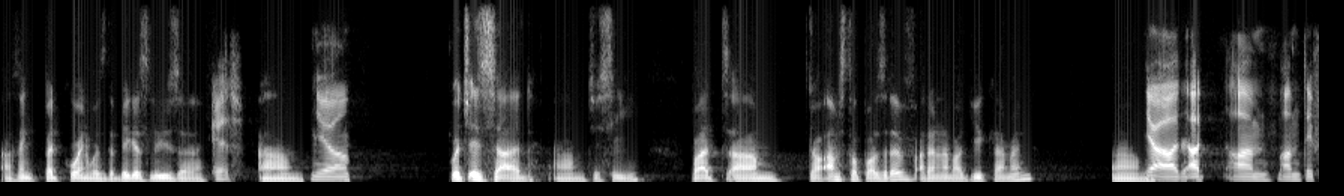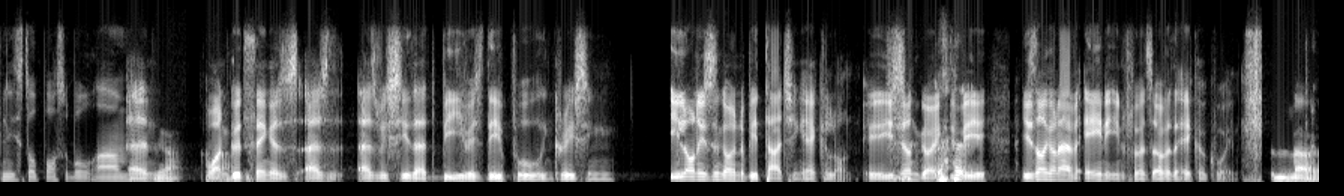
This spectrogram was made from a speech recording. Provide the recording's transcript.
I think Bitcoin was the biggest loser, Yes. um, Yeah, which is sad um, to see. But um, yeah, I'm still positive. I don't know about you, Cameron. Um, yeah, I, I, I'm I'm definitely still possible. Um, And yeah. one good thing is as as we see that BUSD pool increasing, Elon isn't going to be touching Echelon. He's not going to be. He's not going to have any influence over the Echo coin. No,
